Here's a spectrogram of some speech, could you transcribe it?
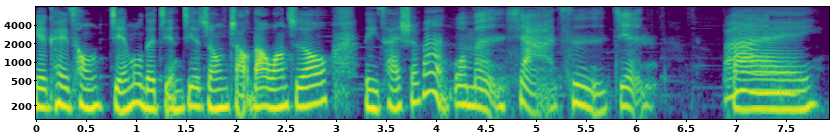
也可以从节目的简介中找到网址哦。理财学伴，我们下次见，拜。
